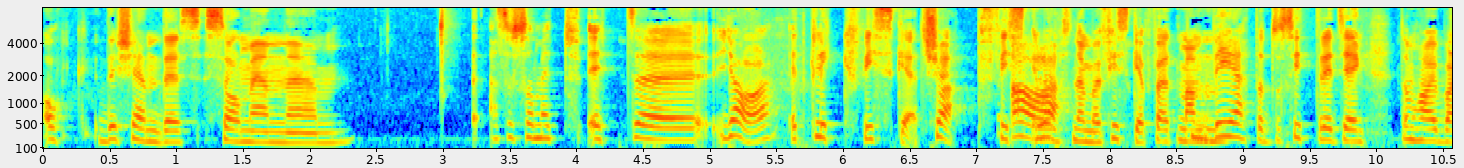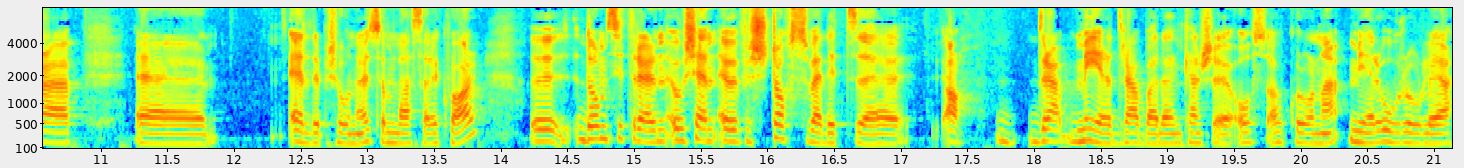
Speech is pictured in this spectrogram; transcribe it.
Och det kändes som en... Um, alltså som ett, ett, uh, ja, ett klickfiske, ett köpfiske, ja. lösnummerfiske. För att man mm. vet att då sitter ett gäng, de har ju bara uh, äldre personer som läsare kvar. Uh, de sitter där och känner, är förstås väldigt, ja, dra mer drabbade än kanske oss av corona, mer oroliga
